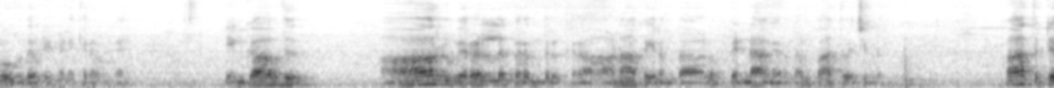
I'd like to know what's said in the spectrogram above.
போகுது அப்படின்னு நினைக்கிறவங்க எங்காவது ஆறு விரலில் பிறந்திருக்கிற ஆணாக இருந்தாலும் பெண்ணாக இருந்தாலும் பார்த்து வச்சுக்கிடும் பார்த்துட்டு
